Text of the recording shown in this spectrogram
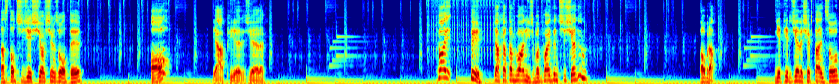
Za 138 zł. O! Ja pierdzielę. Dwa... Ty, jaka tam była liczba? 2137? Dobra. Nie pierdzielę się w tańcu.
